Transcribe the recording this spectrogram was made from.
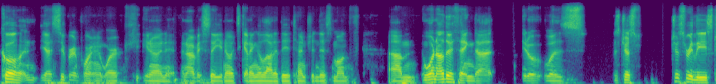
Cool. And yeah, super important work, you know, and, and obviously, you know, it's getting a lot of the attention this month. Um, one other thing that, you know, was was just just released,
